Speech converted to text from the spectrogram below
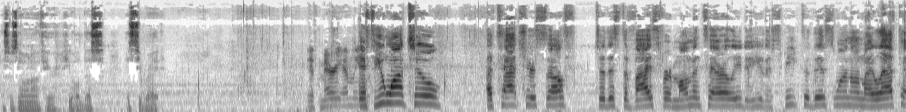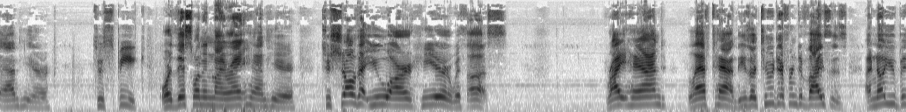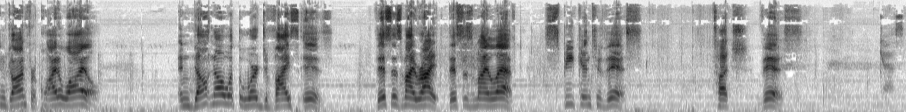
This was going off here. You hold this. It's too bright. If Mary Emily, If you want to attach yourself to this device for momentarily to either speak to this one on my left hand here to speak or this one in my right hand here to show that you are here with us. Right hand, left hand. These are two different devices. I know you've been gone for quite a while and don't know what the word device is. This is my right. This is my left. Speak into this. Touch this. Guest.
